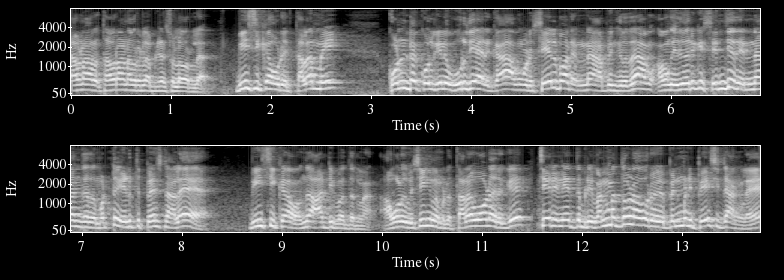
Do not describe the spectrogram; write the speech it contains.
தவறான தவறானவர்கள் அப்படின்னு சொல்ல வரல. விசிகாவுடைய தலைமை கொண்ட கொள்கையில் உறுதியாக இருக்கா? அவங்களோட செயல்பாடு என்ன அப்படிங்கிறத அவங்க இது வரைக்கும் செஞ்சது என்னங்கிறத மட்டும் எடுத்து பேசினாலே விசிக்கா வந்து ஆட்டி பார்த்துடலாம். அவ்வளோ விஷயங்கள் நம்மளோட தரவோடு இருக்குது சரி நேற்று இப்படி வன்மத்தோட ஒரு பெண்மணி பேசிட்டாங்களே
